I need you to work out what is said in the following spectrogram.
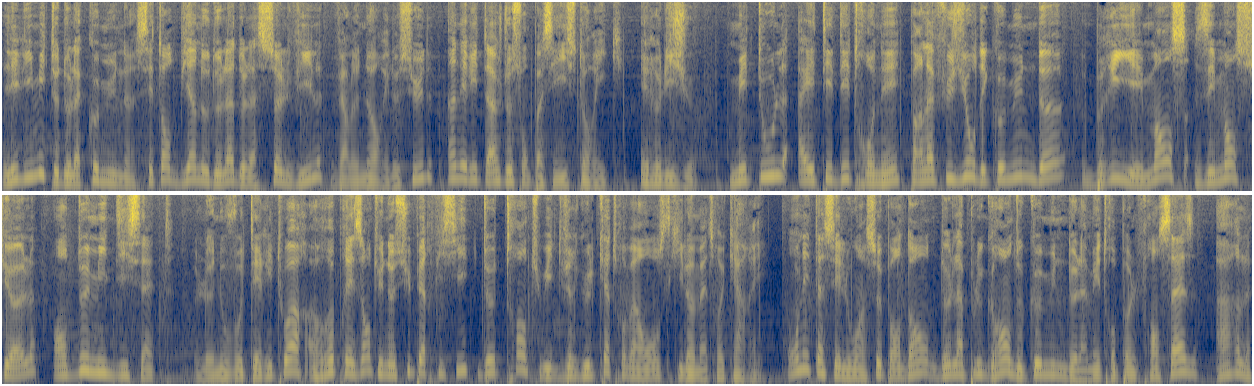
Les limites de la commune s'étendent bien au-delà de la seule ville, vers le nord et le sud, un héritage de son passé historique et religieux. Mais Toul a été détrôné par la fusion des communes de Briey, Mans et Manciol en 2017. Le nouveau territoire représente une superficie de 38,91 km. On est assez loin cependant de la plus grande commune de la métropole française, Arles,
